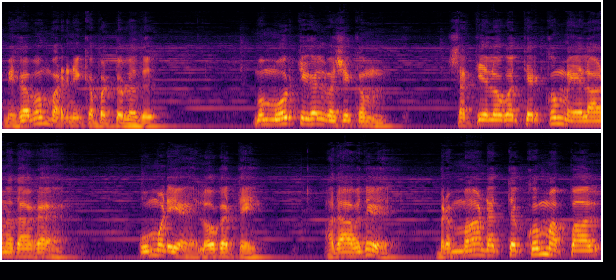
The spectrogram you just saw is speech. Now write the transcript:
மிகவும் வர்ணிக்கப்பட்டுள்ளது. மும்மூர்த்திகள் வசிக்கும் சத்தியலோகத்திற்கும் மேலானதாக உம்முடைய லோகத்தை அதாவது பிரம்மாண்டத்துக்கும் அப்பால்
